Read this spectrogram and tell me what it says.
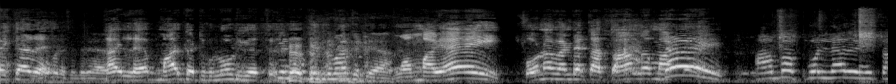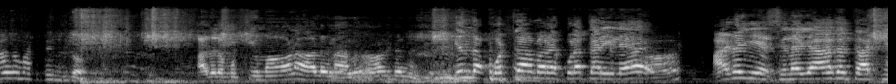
வைக்காத. காலையில மார்க்கெட்டுக்கு லோடு ஏத்து. உன் அம்மா ஏய் சொன்ன வெண்டைக்கா தாங்க மாட்டேன். அம்மா பொல்லாத நீ தாங்க மாட்டே தெரிஞ்சுக்கோ. அதுல முக்கியமான ஆளு நான். இந்த பொட்டாமர குளக்கரையில அழகிய சிலையாக காட்சி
